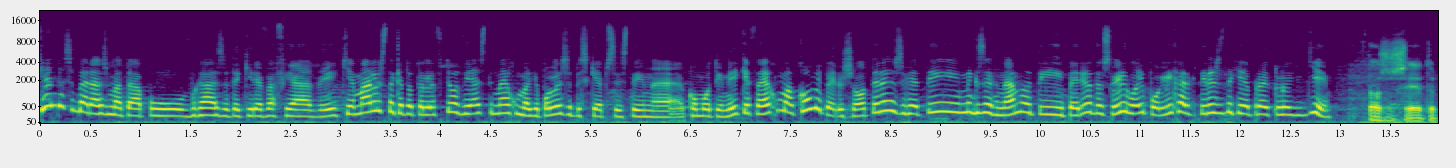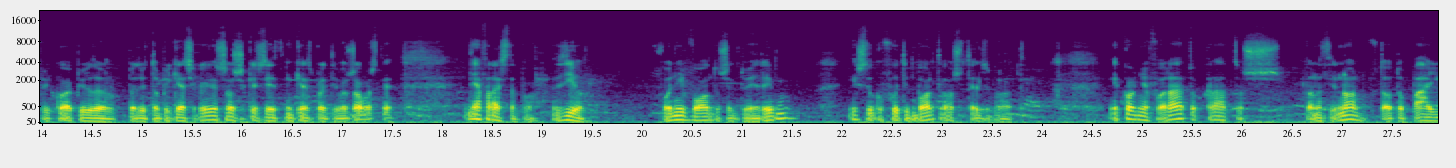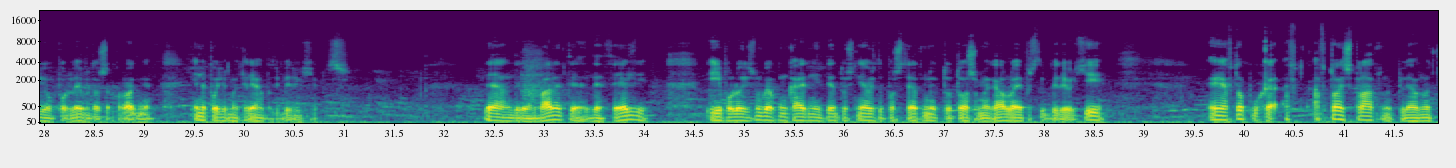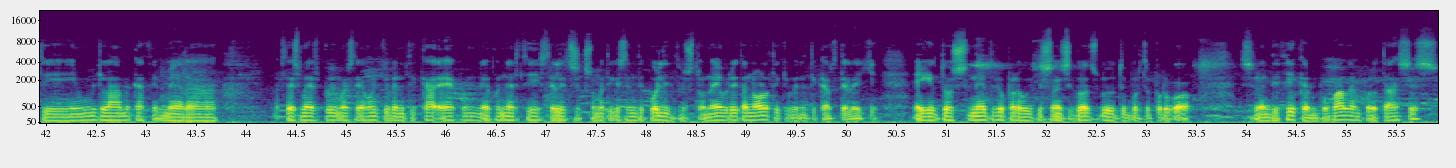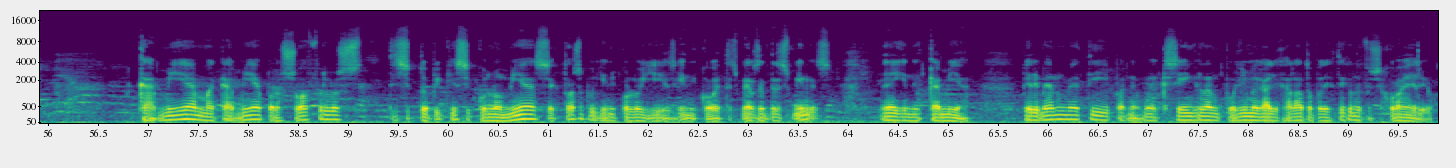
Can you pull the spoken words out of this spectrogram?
Ποια είναι τα συμπεράσματα που βγάζετε, κύριε Βαφιάδη, και μάλιστα και το τελευταίο διάστημα έχουμε και πολλές επισκέψεις στην ε, Κομωτινή και θα έχουμε ακόμη περισσότερες, γιατί μην ξεχνάμε ότι η περίοδος λίγο ή πολύ χαρακτηρίζεται και προεκλογική. Τόσο σε τοπικό επίπεδο, περί τοπικές εκλογές, όσο και σε εθνικές προετοιμαζόμαστε. Μια φράση θα πω. Δύο. Φωνή βόντους εν του ερήμου ή στο κουφού την πόρτα όσο θέλεις πρώτα. Για ακόμη μια φορά το κράτος των Αθηνών, αυτό το πάγιο που λέμε τόσα χρόνια, είναι πολύ μακριά από την περιοχή μας. Δεν αντιλαμβάνεται, δεν θέλει. Οι υπολογισμοί που έχουν κάνει δεν τους νοιάζουν ότι προσθέτουν το τόσο μεγάλο έπι στην περιοχή. Ε, αυτό, που, αυτό εισπράττουμε πλέον, ότι μιλάμε κάθε μέρα. Αυτές τις μέρες που είμαστε έχουν, κυβερνητικά, έχουν, έχουν έρθει στελέχη της εξωματικής αντιπολίτευση. Τον Νοέμβριο ήταν όλα τα κυβερνητικά στελέχη. Έγινε το συνέδριο παραγωγικής ανασυγκρότηση με τον Πρωθυπουργό. Συναντηθήκαμε, υποβάλαμε προτάσεις καμία μα καμία προς όφελος της τοπικής οικονομίας εκτός από γενικολογίε, γενικότητες. Πέρασαν τρεις μήνες, δεν έγινε καμία. Περιμένουμε τι είπαν, μου εξήγηλαν πολύ μεγάλη χαρά το αποδεχτήκαν το φυσικό αέριο.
